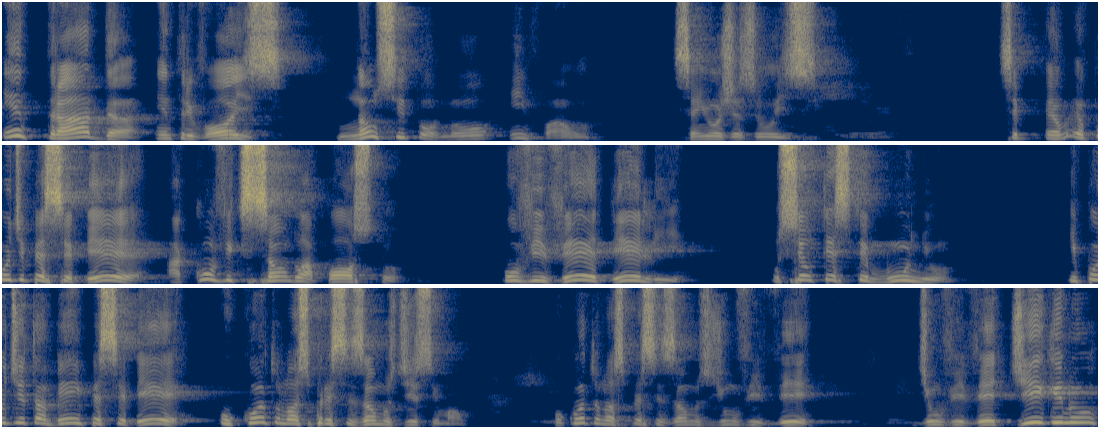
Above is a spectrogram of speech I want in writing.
entrada entre vós não se tornou em vão, Senhor Jesus. Eu, eu pude perceber a convicção do apóstolo, o viver dele, o seu testemunho, e pude também perceber o quanto nós precisamos disso, irmão. O quanto nós precisamos de um viver, de um viver digno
